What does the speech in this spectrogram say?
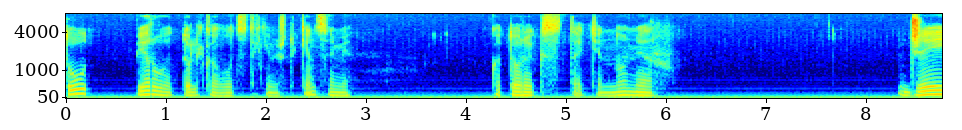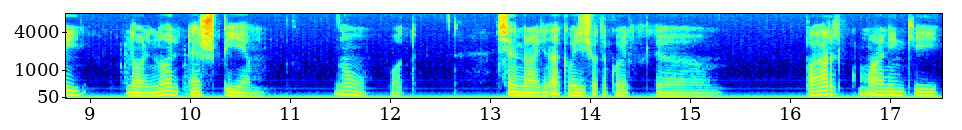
ту, первую, только вот с такими штукенцами, который, кстати, номер J00HPM. Ну, вот. Все номера одинаковые. Здесь вот такой э, парк маленький.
